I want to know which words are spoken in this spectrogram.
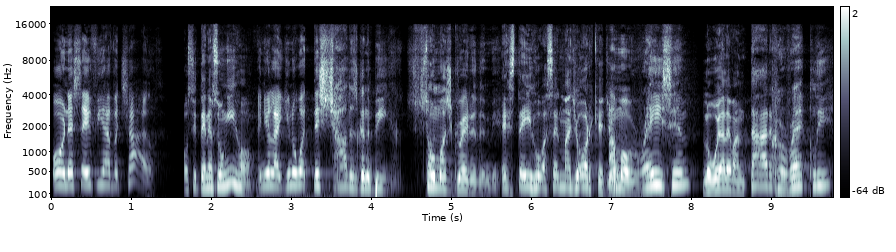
or let's say if you have a child o si tienes un hijo, and you're like, you know what, this child is going to be so much greater than me. este hijo va a ser mayor que yo. I'm going to raise him Lo voy a levantar correctly.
